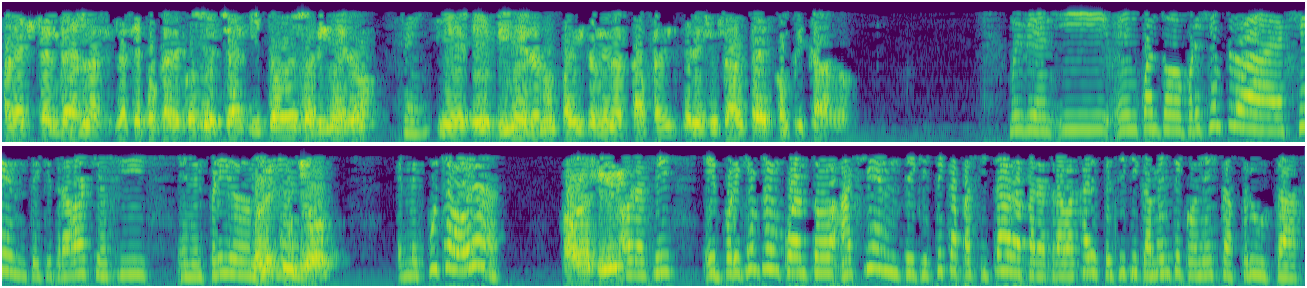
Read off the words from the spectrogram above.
para extender las, las épocas de cosecha y todo eso es dinero Sí. y eh, dinero en un país donde la tasa de interés es alta es complicado. Muy bien, y en cuanto, por ejemplo, a la gente que trabaje así en el predio No le escucho. ¿Me escucha ahora? Ahora sí. Ahora sí. Eh, por ejemplo, en cuanto a gente que esté capacitada para trabajar específicamente con esta fruta,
